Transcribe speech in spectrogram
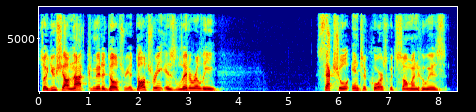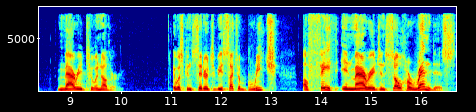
So you shall not commit adultery. Adultery is literally sexual intercourse with someone who is married to another. It was considered to be such a breach of faith in marriage and so horrendous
